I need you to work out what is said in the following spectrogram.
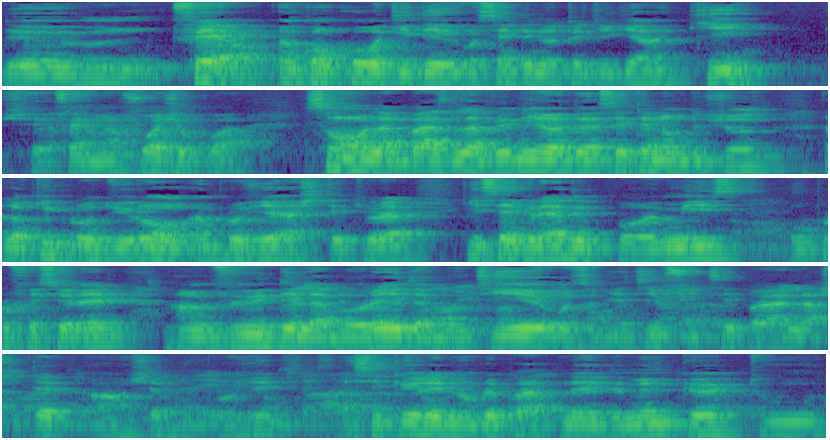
de faire un concours d'idées au sein de notre étudiant qui, enfin, ma foi, je crois, sont la base, l'avenir d'un certain nombre de choses, alors qui produiront un projet architectural qui servira de promise aux professionnels en vue d'élaborer, d'aboutir aux objectifs fixés par l'architecte en chef du projet, ainsi que les nombreux partenaires, de même que toutes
